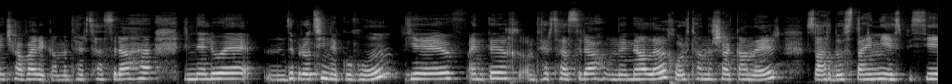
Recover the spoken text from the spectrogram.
միջավայրը կամ ընթերցասրահը լինելու է դպրոցի նկուղում եւ այնտեղ ընթերցասրահ ունենալը խորհրդանշական էր սարդոստայնի այսպիսի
